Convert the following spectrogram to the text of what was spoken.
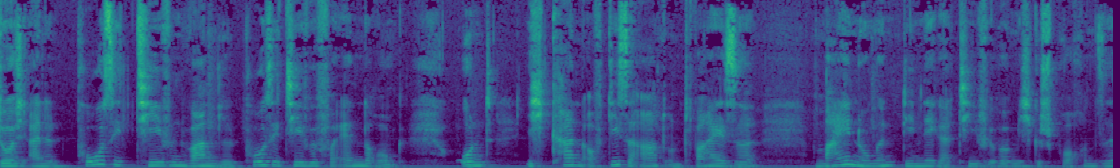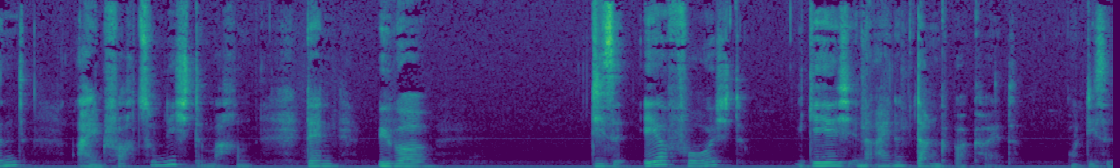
durch einen positiven Wandel, positive Veränderung. Und ich kann auf diese Art und Weise Meinungen, die negativ über mich gesprochen sind, einfach zunichte machen. Denn über diese Ehrfurcht gehe ich in eine Dankbarkeit. Und diese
